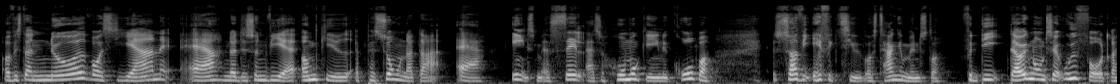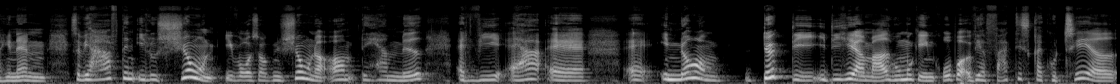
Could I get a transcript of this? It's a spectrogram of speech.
Og hvis der er noget, vores hjerne er, når det er sådan, vi er omgivet af personer, der er ens med os selv, altså homogene grupper, så er vi effektive i vores tankemønstre. Fordi der er jo ikke nogen til at udfordre hinanden. Så vi har haft en illusion i vores organisationer om det her med, at vi er uh, uh, enormt dygtige i de her meget homogene grupper, og vi har faktisk rekrutteret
